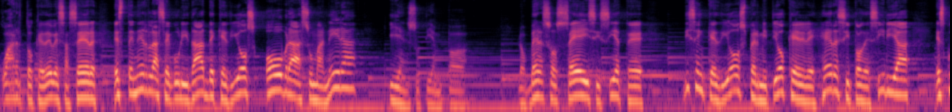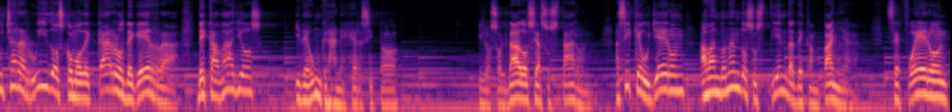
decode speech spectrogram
Cuarto que debes hacer es tener la seguridad de que Dios obra a su manera y en su tiempo. Los versos 6 y 7 dicen que Dios permitió que el ejército de Siria escuchara ruidos como de carros de guerra, de caballos y de un gran ejército. Y los soldados se asustaron, así que huyeron abandonando sus tiendas de campaña. Se fueron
